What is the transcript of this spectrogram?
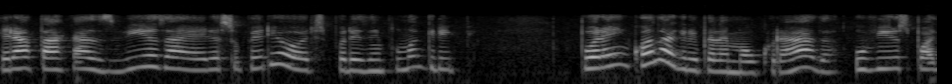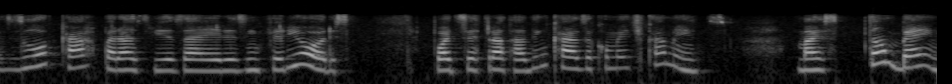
ele ataca as vias aéreas superiores, por exemplo, uma gripe. Porém, quando a gripe é mal curada, o vírus pode deslocar para as vias aéreas inferiores. Pode ser tratado em casa com medicamentos, mas também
